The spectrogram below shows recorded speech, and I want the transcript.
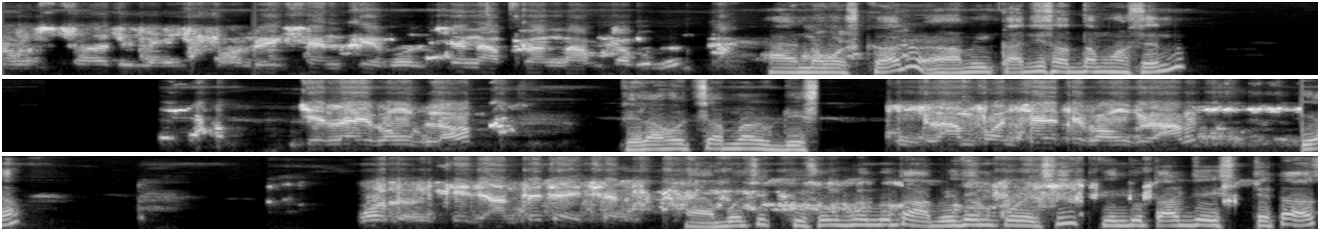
নমস্কার রিলায়েন্স ফাউন্ডেশন কে বলছেন আপনার নামটা বলুন। হ্যাঁ নমস্কার আমি কাজী সাদ্দাম হোসেন। জেলা এবং ব্লক? জেলা হচ্ছে আপনার ডিস্ট্রিক্ট। গ্রাম পঞ্চায়েত এবং গ্রাম? Yeah. বলুন কি জানতে চাইছেন? হ্যাঁ বলছি কৃষক বন্ধুতে আবেদন করেছি কিন্তু তার যে স্ট্যাটাস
